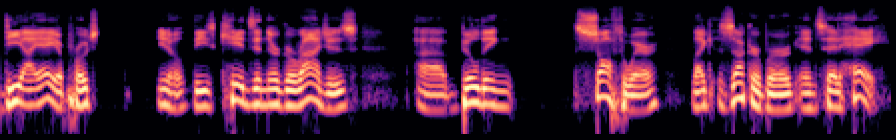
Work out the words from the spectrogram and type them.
DIA approached, you know, these kids in their garages uh, building software like Zuckerberg and said, hey,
